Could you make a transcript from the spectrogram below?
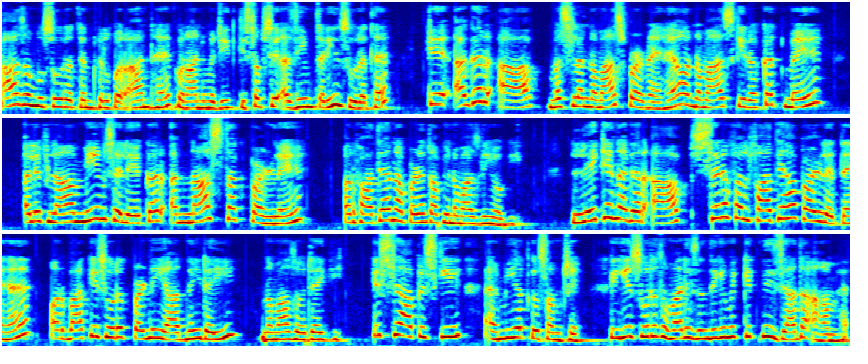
आज़म सूरत कुरान है, कुरान मजीद की सबसे अजीम तरीन सूरत है कि अगर आप मसलन नमाज़ पढ़ रहे हैं और नमाज़ की रकत में अलिफ्लाम मीम से लेकर अन्नास तक पढ़ लें और फातिहा ना पढ़े तो आपकी नमाज़ नहीं होगी। लेकिन अगर आप सिर्फ़ अल्फातिहा पढ़ लेते हैं और बाकी सूरत पढ़नी याद नहीं रही, नमाज़ हो जाएगी। इससे आप इसकी अहमियत को समझें कि ये सूरत हमारी ज़िंदगी में कितनी ज़्यादा अहम है।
